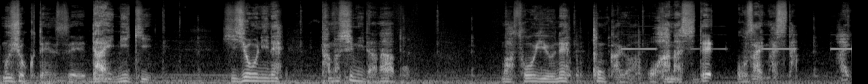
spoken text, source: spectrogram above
無職転生第2期非常にね楽しみだなと。まあそういうね今回はお話でございました。はい。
